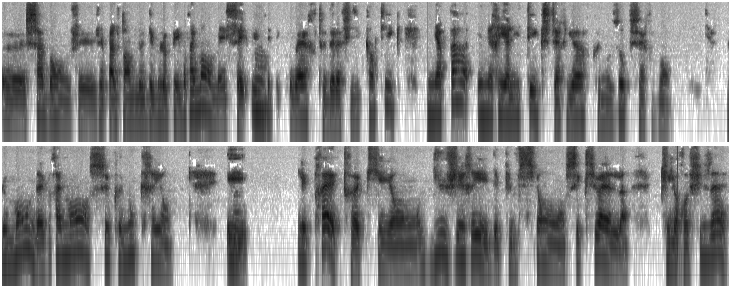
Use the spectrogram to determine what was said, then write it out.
Euh, ça, bon, j'ai pas le temps de le développer vraiment, mais c'est une des découvertes de la physique quantique. Il n'y a pas une réalité extérieure que nous observons. Le monde est vraiment ce que nous créons. Et les prêtres qui ont dû gérer des pulsions sexuelles qu'ils refusaient,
